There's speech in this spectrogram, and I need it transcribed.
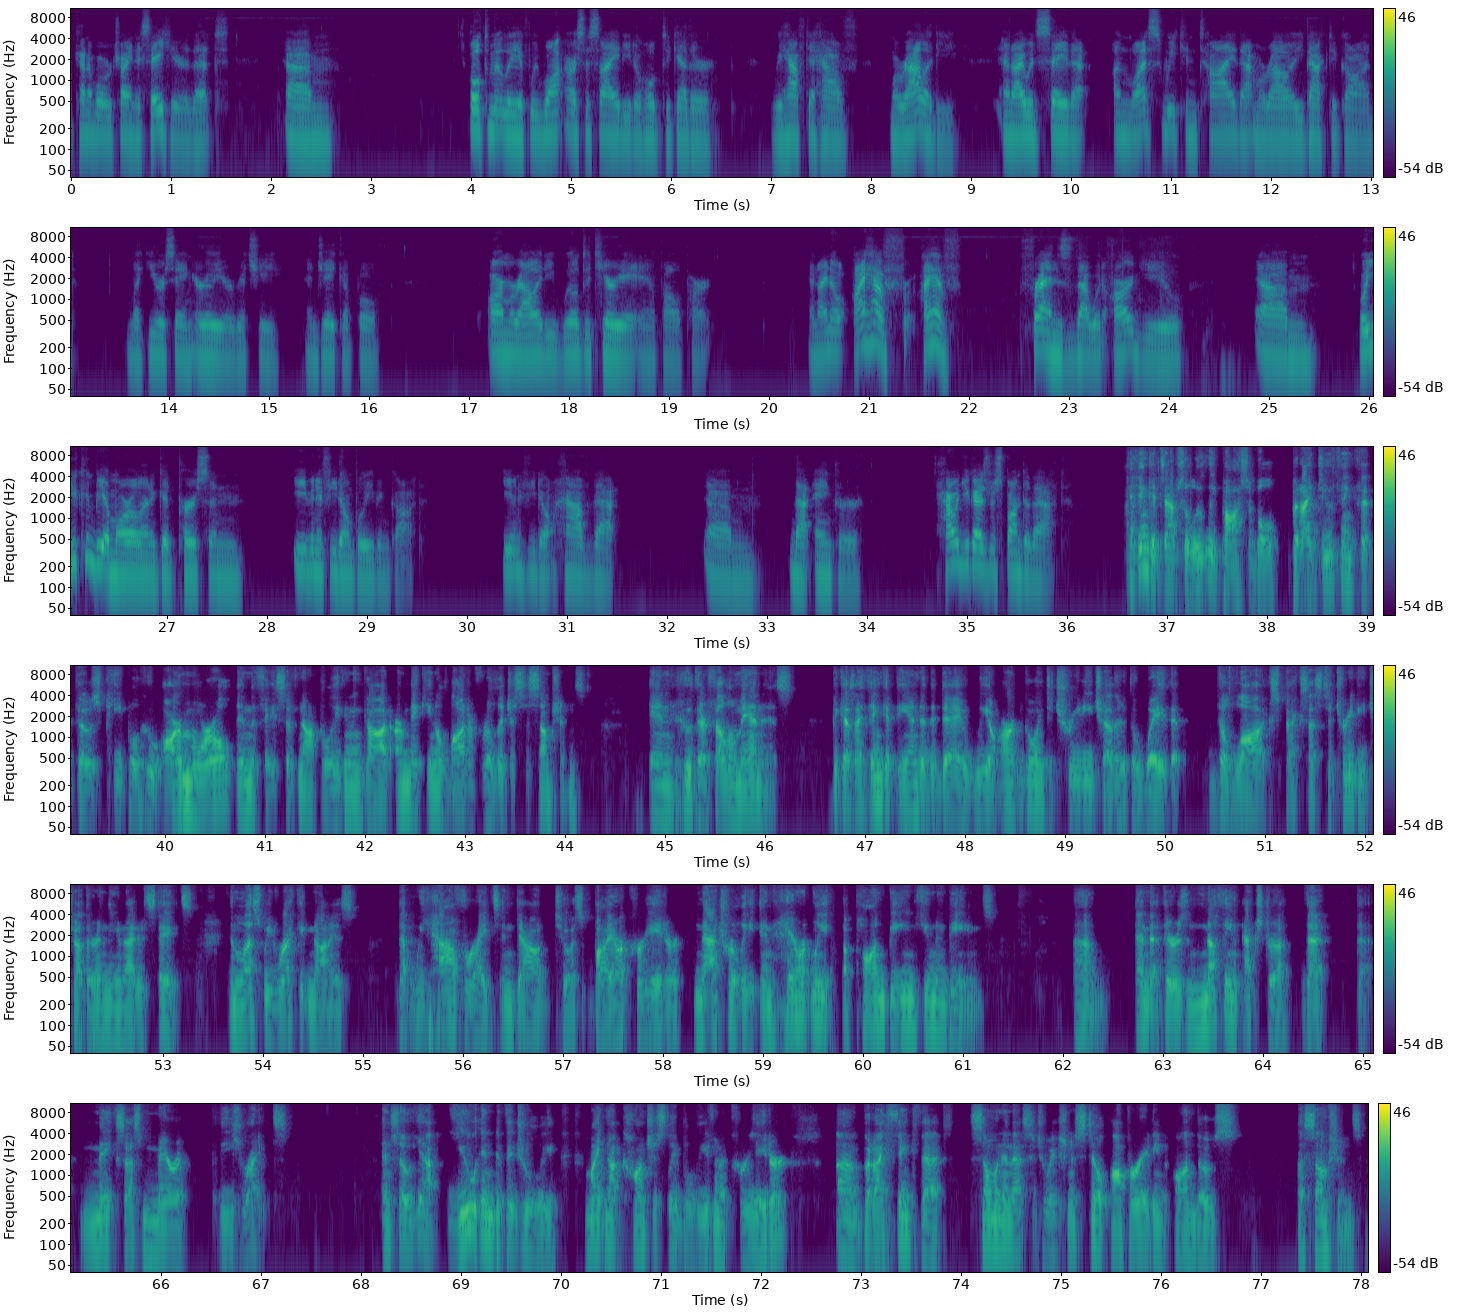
kind of what we're trying to say here that um, ultimately, if we want our society to hold together, we have to have morality. And I would say that unless we can tie that morality back to God, like you were saying earlier, Richie and Jacob both, our morality will deteriorate and fall apart. And I know I have I have friends that would argue, um, well, you can be a moral and a good person even if you don't believe in God even if you don't have that um, that anchor. How would you guys respond to that? I think it's absolutely possible, but I do think that those people who are moral in the face of not believing in God are making a lot of religious assumptions in who their fellow man is. Because I think at the end of the day, we aren't going to treat each other the way that the law expects us to treat each other in the United States unless we recognize that we have rights endowed to us by our creator naturally inherently upon being human beings. Um, and that there's nothing extra that that makes us merit these rights. And so yeah you individually might not consciously believe in a creator um, but i think that someone in that situation is still operating on those assumptions.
